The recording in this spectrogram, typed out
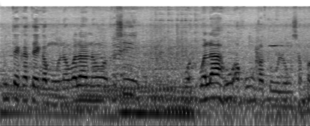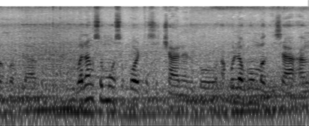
kung teka-teka muna, wala na ho. Kasi wa- wala ho akong katulong sa pagbablog. Walang sumusuporta sa channel ko. Ako lang ho mag-isa ang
